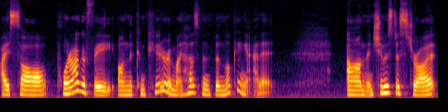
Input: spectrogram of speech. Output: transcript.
I saw pornography on the computer, and my husband's been looking at it. Um, and she was distraught.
